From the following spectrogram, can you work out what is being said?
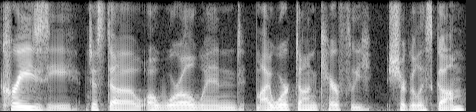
crazy, just a, a whirlwind. I worked on Carefree Sugarless Gum.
